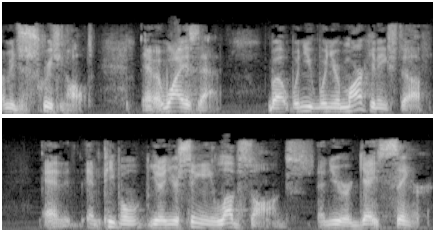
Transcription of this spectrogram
I mean, just screeching halt. Why is that? Well, when you, when you're marketing stuff and, and people, you know, you're singing love songs and you're a gay singer,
